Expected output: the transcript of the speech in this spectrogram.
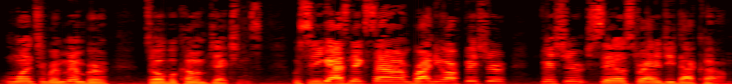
one to remember to overcome objections. We'll see you guys next time. Rodney R. Fisher, FisherSalesStrategy.com.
